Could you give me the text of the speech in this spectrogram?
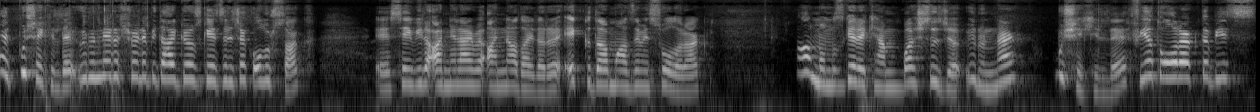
Evet bu şekilde ürünlere şöyle bir daha göz gezdirecek olursak e, sevgili anneler ve anne adayları ek gıda malzemesi olarak almamız gereken başlıca ürünler bu şekilde. Fiyat olarak da biz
